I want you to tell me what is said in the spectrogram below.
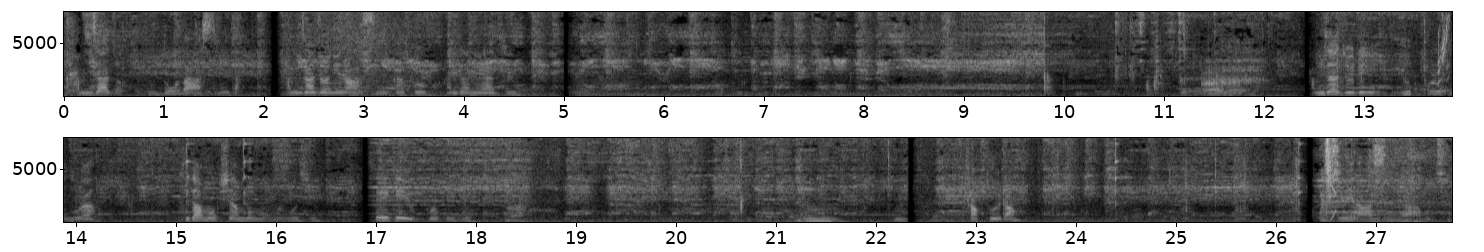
감자전도 나왔습니다. 감자전이 나왔으니까 또 한잔 해야지. 감자줄이 6불 9구야. 부담 없이 한번 먹는 거지. 3개 6불 9구. 음. 깍두기랑 아구찜이 나왔습니다. 아구찜.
